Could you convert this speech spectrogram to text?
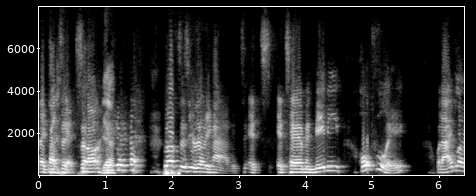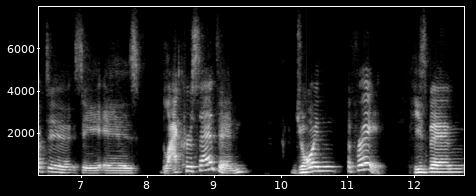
like that's it. So yeah. who else does he really have? It's it's it's him, and maybe hopefully, what I'd love to see is Black Krrsantan join the fray. He's been,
